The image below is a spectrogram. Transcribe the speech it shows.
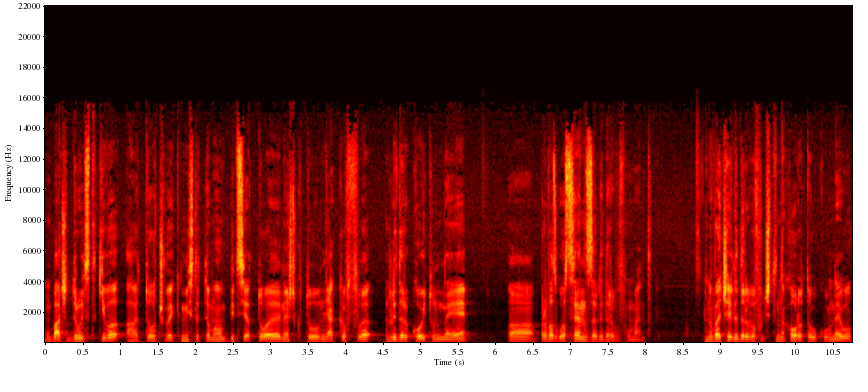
обаче другите са такива, а този човек мисли, той има амбиция, той е нещо като някакъв е, лидер, който не е а, превъзгласен за лидер в момента но вече е лидер в очите на хората около него,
